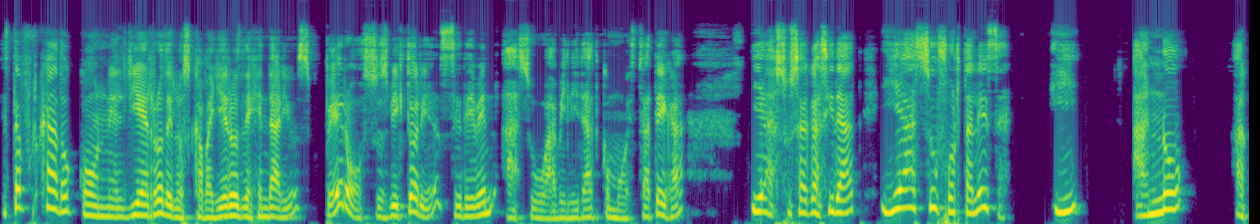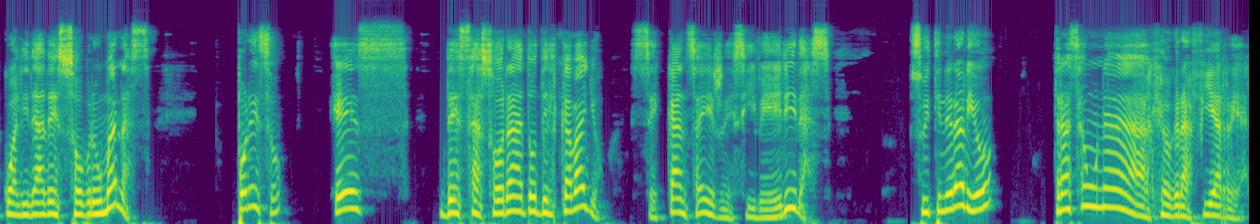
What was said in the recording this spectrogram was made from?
está forjado con el hierro de los caballeros legendarios, pero sus victorias se deben a su habilidad como estratega, y a su sagacidad y a su fortaleza, y a no a cualidades sobrehumanas. Por eso es desazorado del caballo, se cansa y recibe heridas. Su itinerario traza una geografía real.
